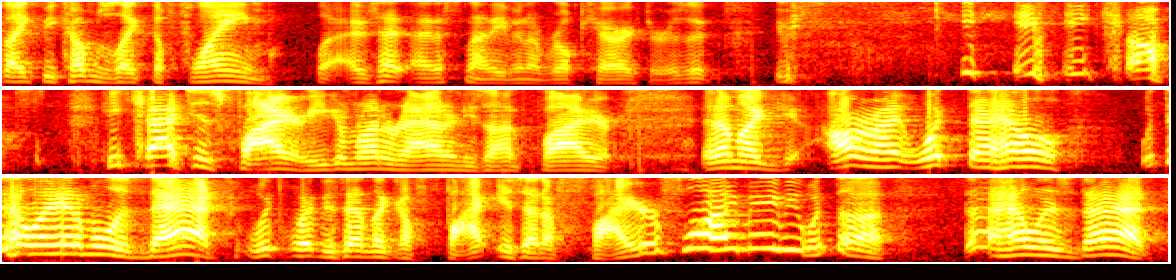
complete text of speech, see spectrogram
like becomes like the flame that's not even a real character, is it? he comes, he catches fire. He can run around and he's on fire. And I'm like, all right, what the hell? What the hell animal is that? What, what is that like a fire? Is that a firefly maybe? What the, the hell is that?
